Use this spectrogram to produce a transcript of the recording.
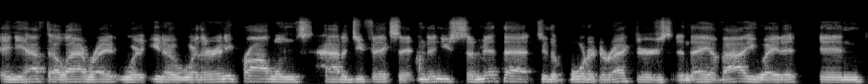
and you have to elaborate where you know were there any problems? How did you fix it? And then you submit that to the board of directors and they evaluate it and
